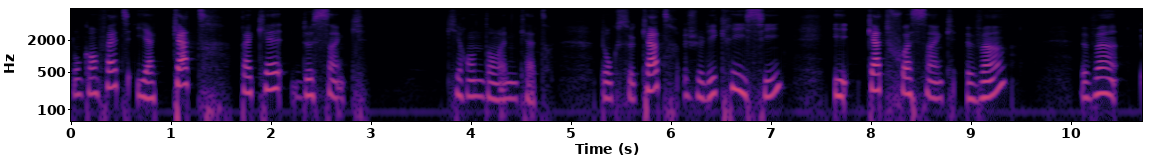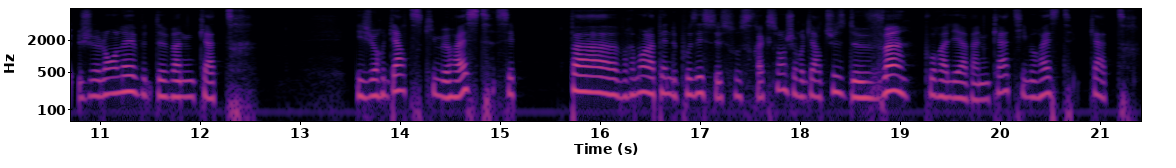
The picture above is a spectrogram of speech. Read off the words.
Donc en fait, il y a 4 paquets de 5 qui rentrent dans 24. Donc ce 4, je l'écris ici. Et 4 fois 5, 20. 20, je l'enlève de 24 et je regarde ce qui me reste. C'est pas vraiment la peine de poser cette soustraction. Je regarde juste de 20 pour aller à 24. Il me reste 4.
